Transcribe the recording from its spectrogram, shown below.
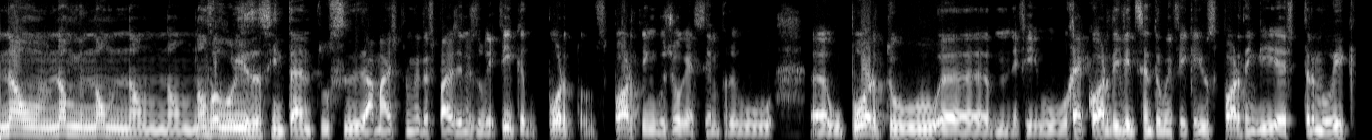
não, não, não, não, não, não valoriza assim tanto se há mais primeiras páginas do Benfica, do Porto, do Sporting, o jogo é sempre o, uh, o Porto, o, uh, enfim, o recorde divide-se entre o Benfica e o Sporting e este Termelique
